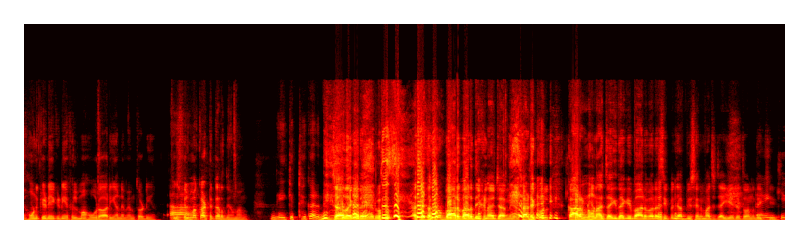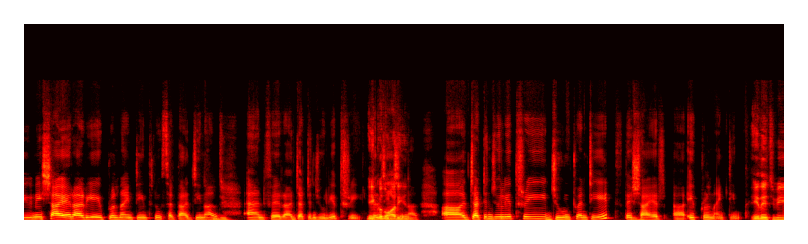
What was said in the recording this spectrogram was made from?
ਤੇ ਹੁਣ ਕਿਹੜੀਆਂ ਕਿਹੜੀਆਂ ਫਿਲਮਾਂ ਹੋਰ ਆ ਰਹੀਆਂ ਨੇ ਮੈਮ ਤੁਹਾਡੀਆਂ? ਤੁਸੀਂ ਫਿਲਮਾਂ ਘੱਟ ਕਰਦੇ ਹੋ ਮੈਮ। ਨਹੀਂ ਕਿੱਥੇ ਕਰਦੀ? ਜ਼ਿਆਦਾ ਕਰਿਆ ਕਰੋ। ਅਸੀਂ ਤੁਹਾਨੂੰ ਬਾਰ-ਬਾਰ ਦੇਖਣਾ ਚਾਹੁੰਦੇ ਹਾਂ। ਸਾਡੇ ਕੋਲ ਕਾਰਨ ਹੋਣਾ ਚਾਹੀਦਾ ਕਿ ਬਾਰ-ਬਾਰ ਅਸੀਂ ਪੰਜਾਬੀ ਸਿਨੇਮਾ 'ਚ ਜਾਈਏ ਤੇ ਤੁਹਾਨੂੰ ਦੇਖੀਏ। ਥੈਂਕ ਯੂ ਨਹੀਂ ਸ਼ਾਇਰ ਆ ਰਹੀ ਹੈ April 19th ਨੂੰ ਸਰਤਾਜ ਜੀ ਨਾਲ ਐਂਡ ਫਿਰ ਜੱਟ ਐਂਡ ਜੂਲੀਅਟ 3 ਇਹ ਕਦੋਂ ਆ ਰਹੀ ਹੈ? ਜੱਟ ਐਂਡ ਜੂਲੀਅਟ 3 ਜੂਨ 28th ਤੇ ਸ਼ਾਇਰ April 19th ਇਹਦੇ 'ਚ ਵੀ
